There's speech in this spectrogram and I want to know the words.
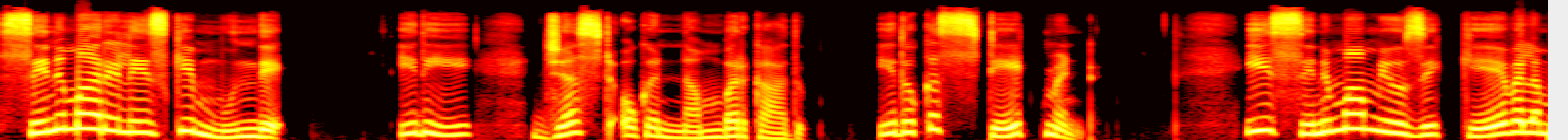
సినిమా రిలీజ్కి ముందే. ఇది జస్ట్ ఒక నంబర్ కాదు. ఇదొక స్టేట్మెంట్. ఈ సినిమా మ్యూజిక్ కేవలం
